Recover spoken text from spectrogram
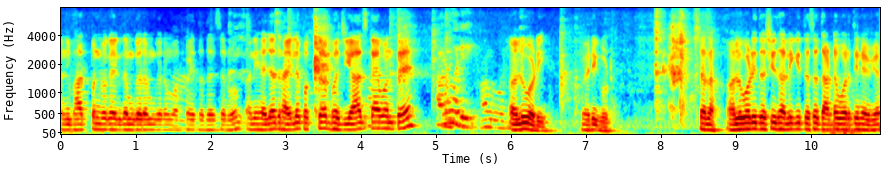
आणि भात पण बघा एकदम गरम गरम वाफा येतात आहे सर्व. आणि ह्याच्यात राहिले फक्त भजी. आज काय बनते हळूहळी आलूवडी व्हेरी गुड चला आलूवडी जशी झाली की तसं ताटावरती नेऊया.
